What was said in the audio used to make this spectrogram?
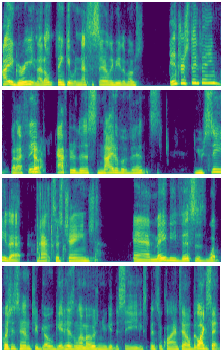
I agree, and I don't think it would necessarily be the most interesting thing, but I think Yeah. After this night of events, you see that Max has changed, and maybe this is what pushes him to go get his limos, and you get to see expensive clientele. But like I said,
